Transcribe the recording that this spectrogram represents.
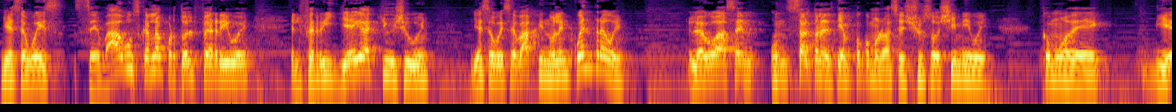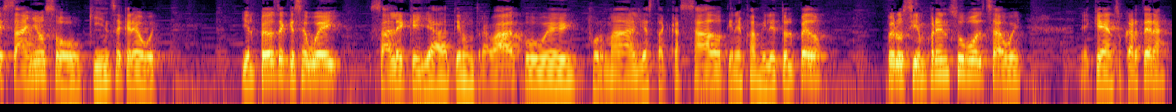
Y ese güey se va a buscarla por todo el ferry, güey. El ferry llega a Kyushu, güey. Y ese güey se baja y no la encuentra, güey. Y luego hacen un salto en el tiempo como lo hace Shuso Shimi, güey. Como de 10 años o 15, creo, güey. Y el pedo es de que ese güey sale que ya tiene un trabajo, güey, formal, ya está casado, tiene familia y todo el pedo. Pero siempre en su bolsa, güey, eh, queda en su cartera,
